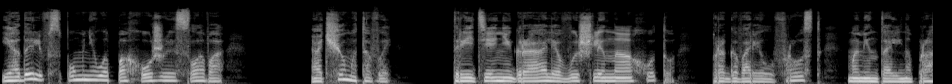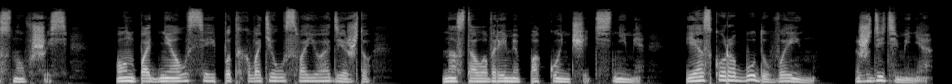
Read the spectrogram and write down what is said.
и Адель вспомнила похожие слова. «О чем это вы?» «Три тени Грааля вышли на охоту», — проговорил Фрост, моментально проснувшись. Он поднялся и подхватил свою одежду. Настало время покончить с ними. «Я скоро буду, Вейн. Ждите меня».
